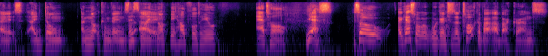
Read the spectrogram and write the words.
and it's I don't, I'm not convinced. this might I- not be helpful to you at all. Yes. So I guess we're, we're going to sort of talk about our backgrounds.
